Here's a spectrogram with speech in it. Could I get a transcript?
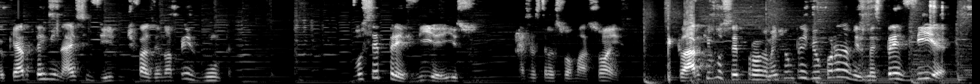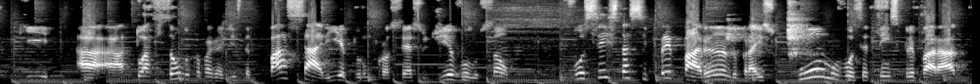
eu quero terminar esse vídeo te fazendo uma pergunta. Você previa isso, essas transformações? É claro que você provavelmente não previu o coronavírus, mas previa que a, a atuação do propagandista passaria por um processo de evolução? Você está se preparando para isso? Como você tem se preparado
